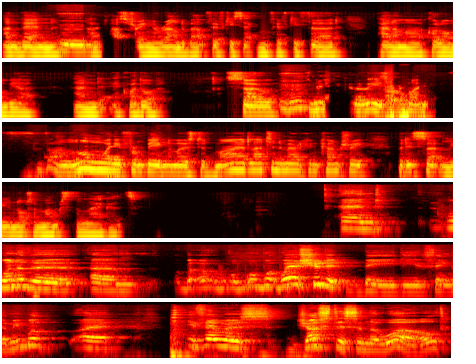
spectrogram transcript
and then mm. uh, clustering around about 52nd, 53rd, Panama, Colombia, and Ecuador. So mm-hmm. Mexico is quite a long way from being the most admired Latin American country, but it's certainly not amongst the laggards. And one of the um, where should it be? Do you think? I mean, well, uh, if there was justice in the world,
